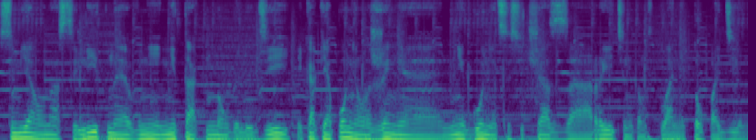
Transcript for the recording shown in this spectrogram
Семья у нас элитная, в ней не так много людей, и как я понял, Женя не гонится сейчас за рейтингом в плане топ-1.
